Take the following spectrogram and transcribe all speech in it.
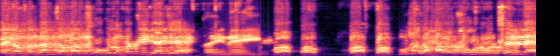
એનો મતલબ તમારો છોકરો મટી જાય છે? નહીં નહીં બાપા બાપા તમારો છોકરો છે ને?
